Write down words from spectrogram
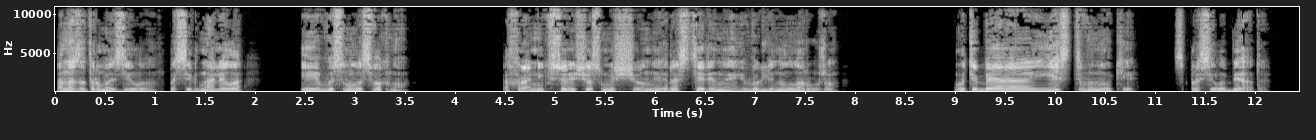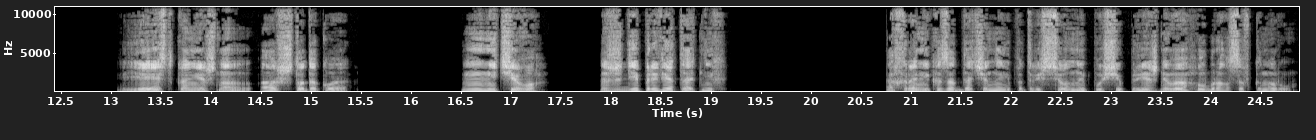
она затормозила, посигналила и высунулась в окно. Охранник, все еще смущенный растерянный, выглянул наружу. — У тебя есть внуки? — спросила Биата. — Есть, конечно. А что такое? — Ничего. Жди привета от них. Охранник, озадаченный и потрясенный, пуще прежнего, убрался в конуру.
